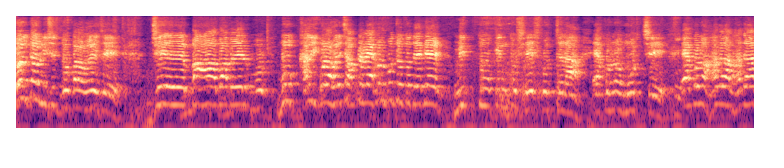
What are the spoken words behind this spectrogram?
দলকেও নিষিদ্ধ করা হয়েছে। যে মা বাবের মুখ খালি করা হয়েছে, আপনারা এখন পর্যন্ত দেখেন, মৃত্যু কিন্তু শেষ হচ্ছে না, এখনও মরছে। এখনও হাজার হাজার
